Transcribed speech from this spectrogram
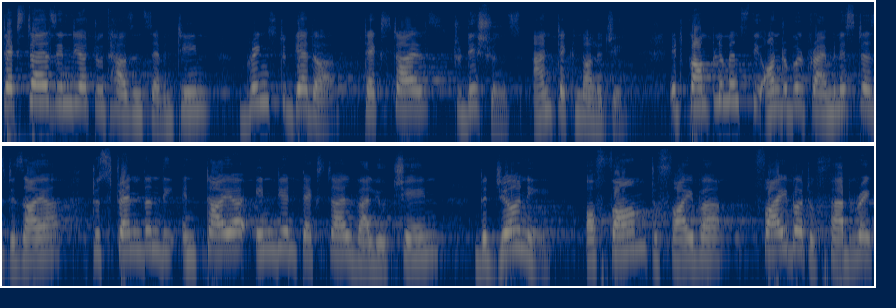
Textiles India 2017 brings together textiles, traditions, and technology. It complements the Honorable Prime Minister's desire to strengthen the entire Indian textile value chain, the journey of farm to fiber, fiber to fabric,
